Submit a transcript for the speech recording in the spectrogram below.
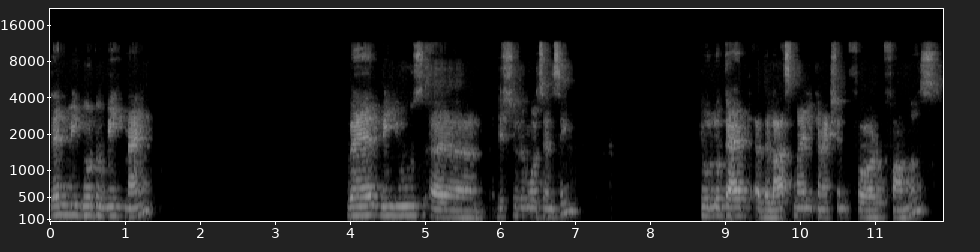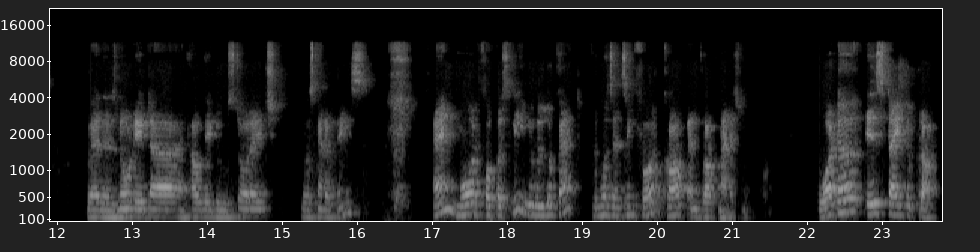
Then we go to week nine, where we use uh, digital remote sensing to look at uh, the last mile connection for farmers where there's no data and how they do storage, those kind of things. And more focusedly, we will look at remote sensing for crop and crop management. Water is tied to crop,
